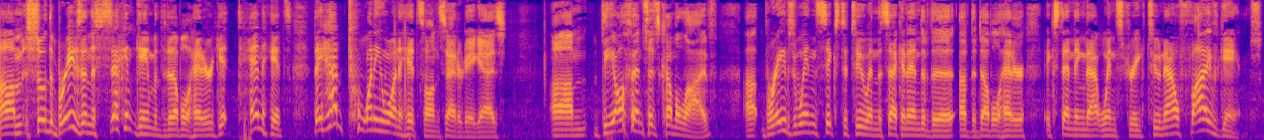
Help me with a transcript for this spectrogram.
Um, so the Braves in the second game of the doubleheader get 10 hits. They had 21 hits on Saturday, guys. Um, the offense has come alive. Uh, Braves win six to two in the second end of the of the doubleheader, extending that win streak to now five games.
